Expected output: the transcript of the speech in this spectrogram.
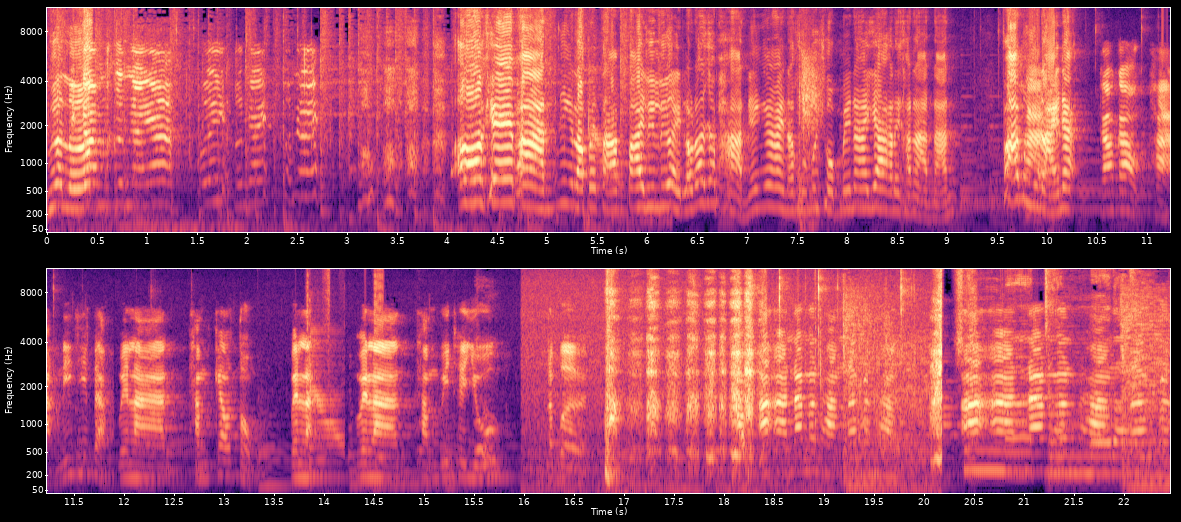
เพื่อนเลิก้าฟวมันขึ้นไงอะเฮ้ยขึ้นไงขึ้นไงโอเคผ่านนี่เราไปตามป้ายเรื่อยๆ เราน่าจะผ่านง่ายๆนะคุณผู้ชมไม่น่ายากอะไรขนาดนั้น ฟ้ามึงอยู่ไหนเนี่ยก้าวก้าวผ่านนี่ที่แบบเวลาทำแก้วตกเวลาเวลาทำวิทยุ ระเบิดอ่าอ่านั่นมันพังนั่นมันพังอ่าอ่านั่นมันพังนั่นมัน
